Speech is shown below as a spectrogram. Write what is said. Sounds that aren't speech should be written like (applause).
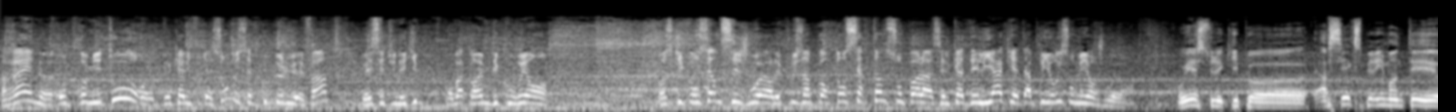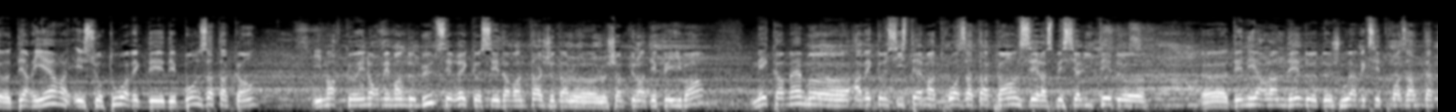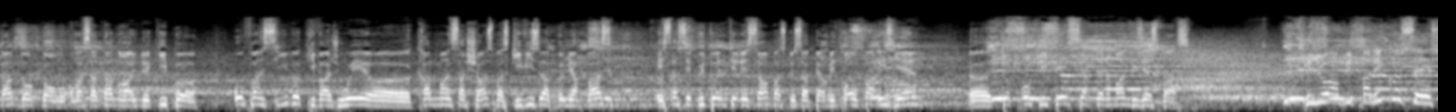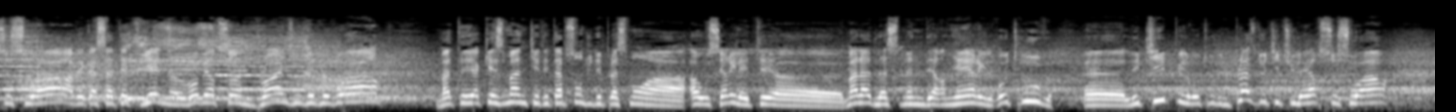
Rennes au premier tour de qualification de cette Coupe de l'UFA. Mais c'est une équipe qu'on va quand même découvrir en, ce qui concerne ses joueurs les plus importants. Certains ne sont pas là. C'est le cas d'Elia qui est a priori son meilleur joueur. Oui, c'est une équipe euh, assez expérimentée euh, derrière et surtout avec des, bons attaquants. Il marque énormément de buts. C'est vrai que c'est davantage dans le, le championnat des Pays-Bas. Mais quand même, euh, avec un système à trois attaquants, c'est la spécialité de, euh, des Néerlandais de, jouer avec ces trois attaquants. Donc on, va s'attendre à une équipe euh, offensive qui va jouer euh, crânement sa chance parce qu'il vise la première passe. Et ça, c'est plutôt intéressant parce que ça permettra aux Parisiens de profiter certainement des espaces. Trio arbitral écossais ce soir avec à sa tête Yen Robertson Bryan, vous venez de le voir. Mathéa Kezman qui était absent du déplacement à, à Auxerre, il a été euh, malade la semaine dernière, il retrouve euh, l'équipe, il retrouve une place de titulaire ce soir.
